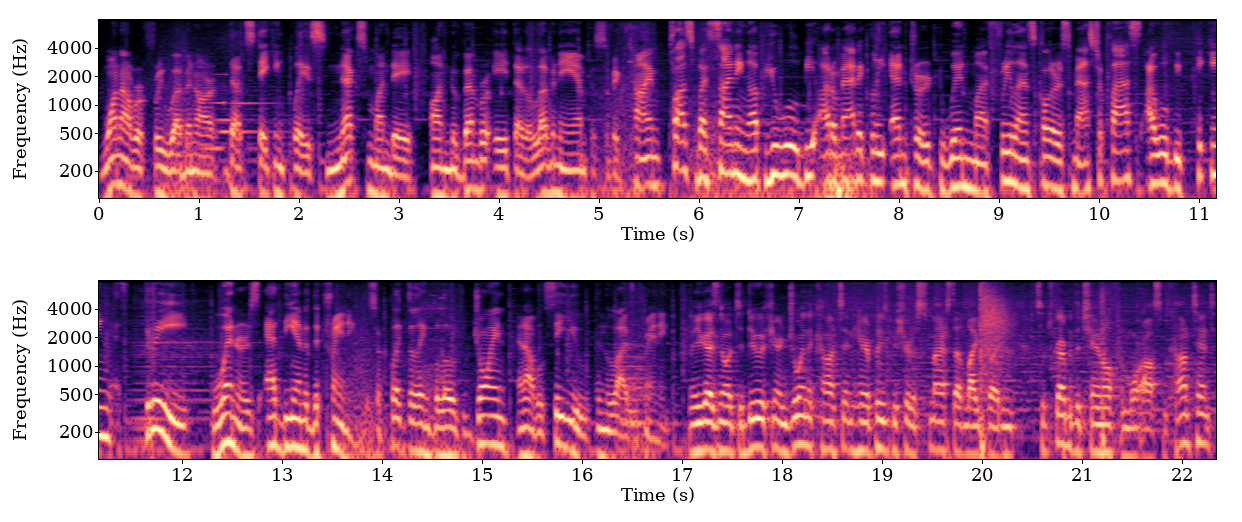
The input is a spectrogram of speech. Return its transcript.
one hour free webinar that's taking place next Monday on November 8th at 11 a.m. Pacific time. Plus, by signing up, you will be automatically entered to win my freelance colorist masterclass. I will be picking three winners at the end of the training. So click the link below to join and I will see you in the live training. Now you guys know what to do. If you're enjoying the content here, please be sure to smash that like button, subscribe to the channel for more awesome content.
